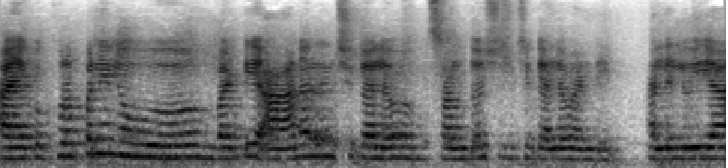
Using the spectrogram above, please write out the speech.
ఆ యొక్క కృపని నువ్వు బట్టి ఆనందించగలవు సంతోషించగలవండి. అల్లెలుయ్యా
